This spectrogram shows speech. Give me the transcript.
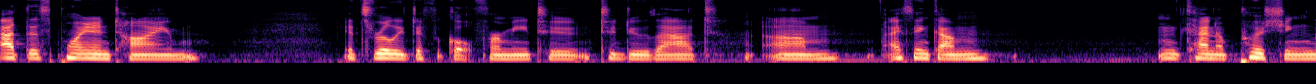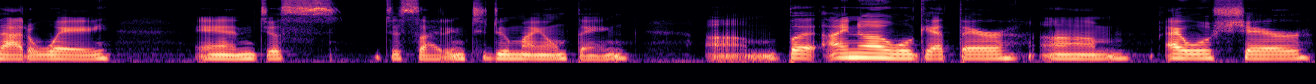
at this point in time, it's really difficult for me to, to do that. Um, I think I'm, I'm kind of pushing that away and just deciding to do my own thing. Um, but I know I will get there. Um, I will share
